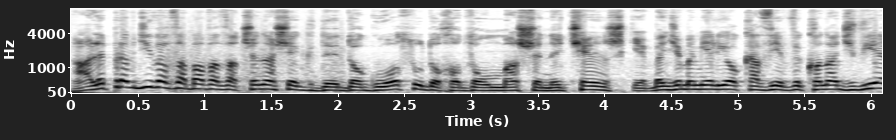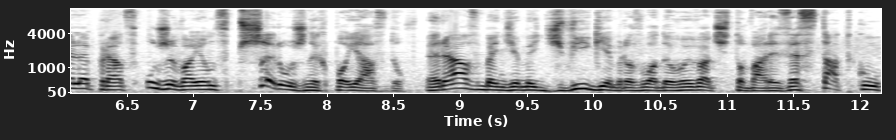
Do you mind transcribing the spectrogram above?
Ale prawdziwa zabawa zaczyna się, gdy do głosu dochodzą maszyny ciężkie. Będziemy mieli okazję wykonać wiele prac używając przeróżnych pojazdów. Raz będziemy dźwigiem rozładowywać towary ze statku,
